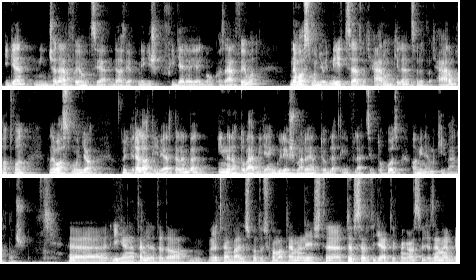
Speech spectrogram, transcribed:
igen, nincsen árfolyam cél, de azért mégis figyeli a jegybank az árfolyamot. Nem azt mondja, hogy 400, vagy 395, vagy 360, hanem azt mondja, hogy relatív értelemben innen a további gyengülés már olyan többletinflációt okoz, ami nem kívánatos. E, igen, hát említetted a 50 bázispontos kamatemelést. Többször figyeltük meg azt, hogy az MNB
